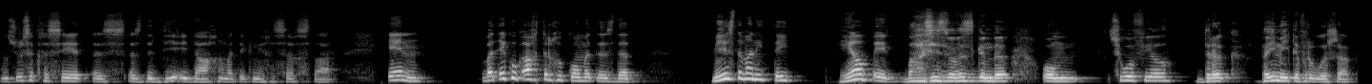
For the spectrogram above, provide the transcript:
en soos ek gesê het is is dit die uitdaging wat ek in die gesig staar. En wat ek ook agtergekom het is dat meeste van die tyd help ek basies vir wiskunde om soveel druk by my te veroorsaak.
